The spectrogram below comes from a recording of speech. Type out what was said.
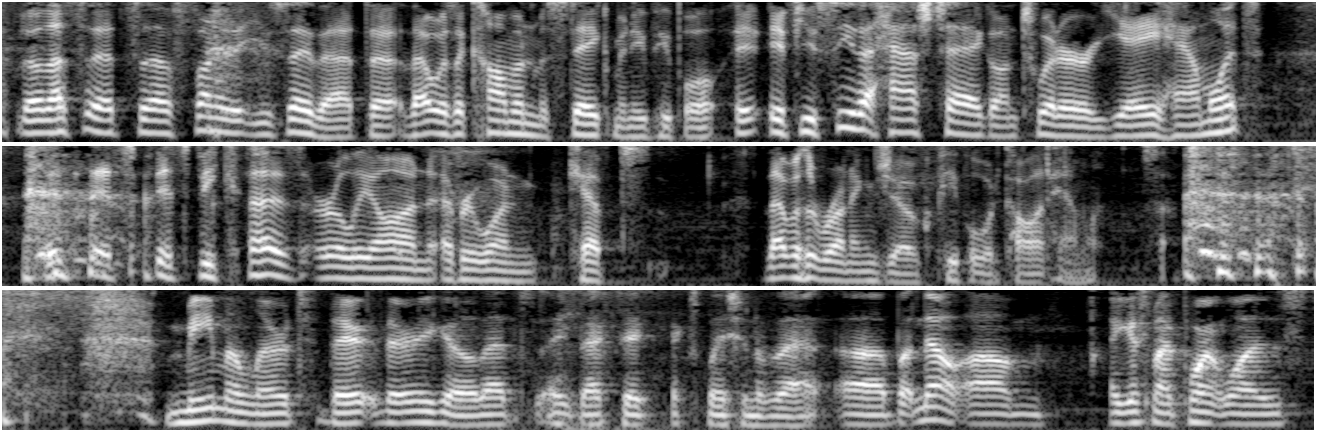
No, that's that's uh, funny that you say that. That that was a common mistake. Many people, if you see the hashtag on Twitter, "Yay Hamlet," it, it's it's because early on everyone kept that was a running joke. People would call it Hamlet. So meme alert. There, there you go. That's that's the explanation of that. Uh, but no, um, I guess my point was,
